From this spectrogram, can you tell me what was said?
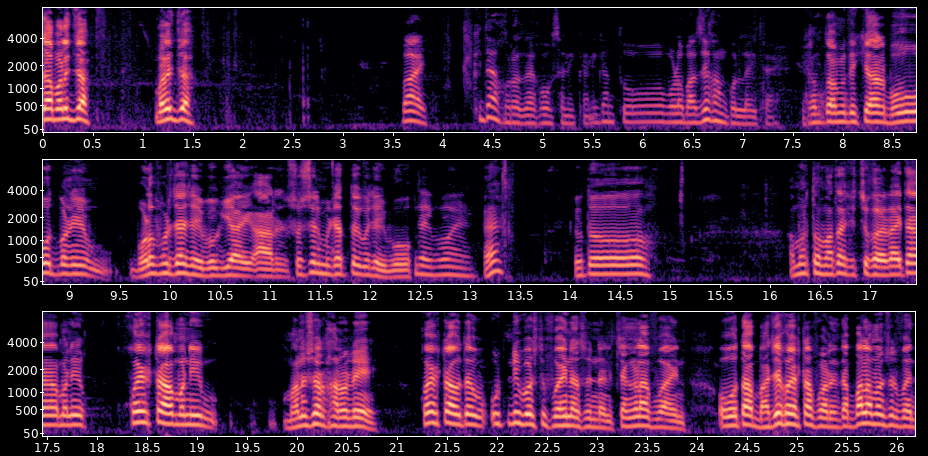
যা বাড়ির যা। বাড়ির যা। ভাই কিতা করা যায় কৌশানি কান ইখান তো বড় বাজে কাম করলাই তাই এখন তো আমি দেখি আর বহুত মানে বড় পর্যায়ে যাইব গিয়া আর সোশ্যাল মিডিয়ার তো এগো যাইব। যাইব হ্যাঁ? এগুলো তো আমার তো মাথা কিচ্ছু করে না। এটা মানে কয়েকটা মানে মানুষের কারণে কয়েকটা ওটা উঠনি বস্তু ফুয়াইন আসুন না চেংড়া ফুয়াইন। ও তা বাজে কয়েকটা ফুয়াইন তা বালা মানুষের ফুয়াইন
